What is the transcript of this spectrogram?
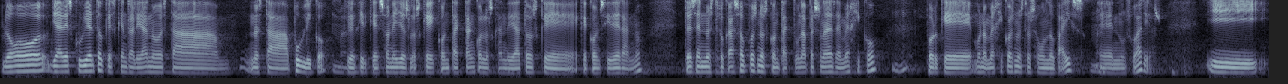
Luego ya he descubierto que es que en realidad no está, no está público, quiero decir que son ellos los que contactan con los candidatos que, que consideran. ¿no? Entonces, en nuestro caso, pues nos contactó una persona desde México, porque bueno, México es nuestro segundo país en usuarios. Y,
